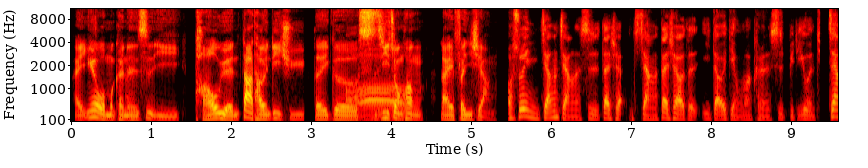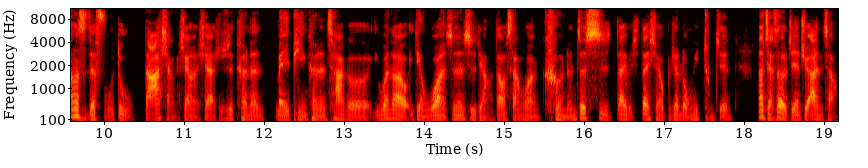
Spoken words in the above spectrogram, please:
哎，因为我们可能是以桃园大桃园地区的一个实际状况来分享。哦，所以你这样讲的是代销讲代销的一到一点五万，可能是比例问题。这样子的幅度，大家想象一下，就是可能每一平可能差个一万到一点五万，甚至是两到三万，可能这是代代销比较容易突见。那假设我今天去暗场，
